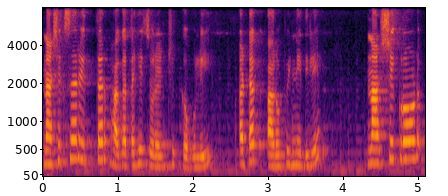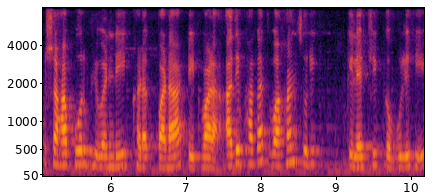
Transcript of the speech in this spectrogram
नाशिकसह इतर भागातही चोऱ्यांची कबुली अटक आरोपींनी दिली. नाशिक रोड शहापूर भिवंडी खडकपाडा टिटवाळा आदी भागात वाहन चोरी केल्याची कबुलीही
